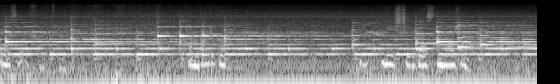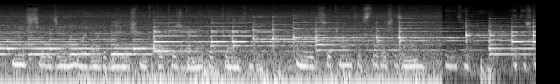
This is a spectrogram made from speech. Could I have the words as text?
Jezu, ufam V wstawia się za. Jezu, 2025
